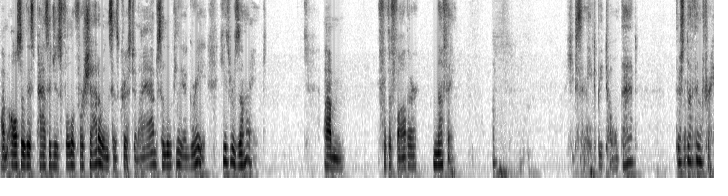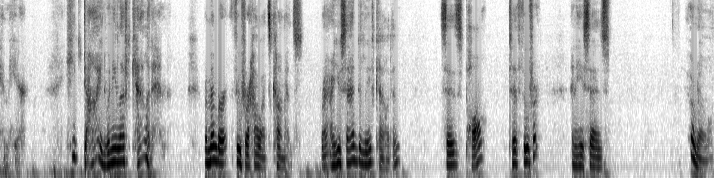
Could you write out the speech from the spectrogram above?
Um, also, this passage is full of foreshadowing, says Kristen. I absolutely agree. He's resigned. Um, for the Father, nothing. He doesn't need to be told that. There's nothing for him here. He died when he left Caladan. Remember Thufir Hawat's comments, right? Are you sad to leave Caladan? Says Paul to Thufir, and he says, "Oh no,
